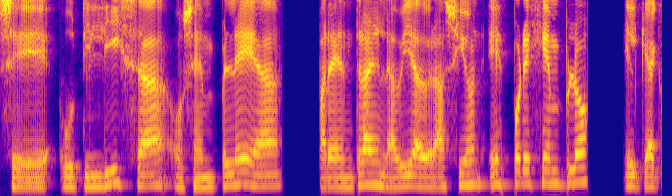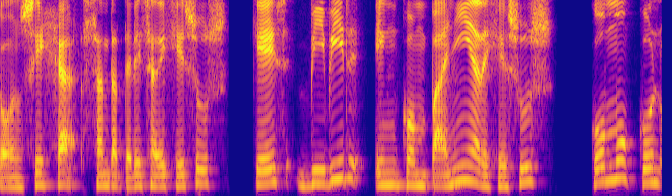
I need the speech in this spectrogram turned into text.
se utiliza o se emplea para entrar en la vida de oración es, por ejemplo, el que aconseja Santa Teresa de Jesús, que es vivir en compañía de Jesús como con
